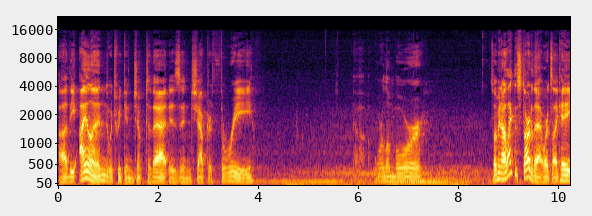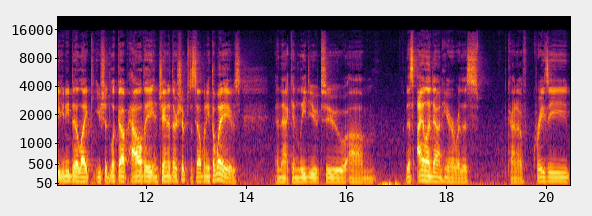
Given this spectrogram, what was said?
Uh, the island, which we can jump to that, is in chapter three. Uh. So I mean, I like the start of that, where it's like, hey, you need to like, you should look up how they enchanted their ships to sail beneath the waves, and that can lead you to um, this island down here where this kind of crazy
